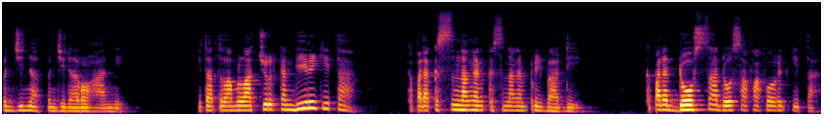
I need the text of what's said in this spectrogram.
penjina-penjina rohani. Kita telah melacurkan diri kita kepada kesenangan-kesenangan pribadi, kepada dosa-dosa favorit kita.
